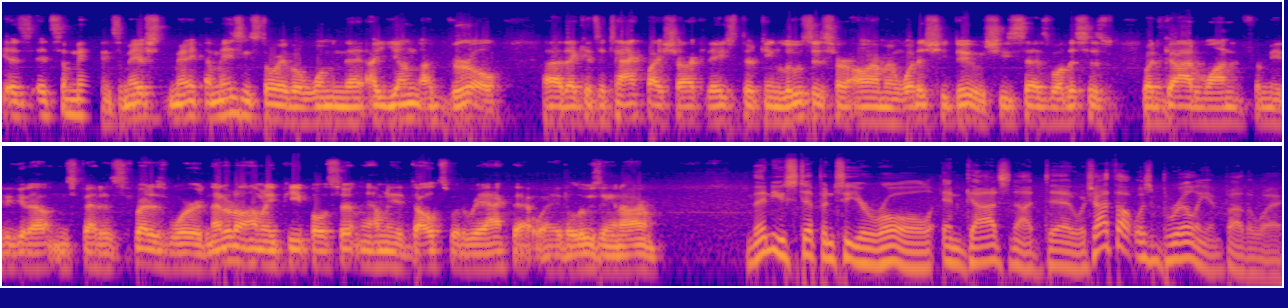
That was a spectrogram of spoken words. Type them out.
is it's amazing. It's an amazing story of a woman that a young a girl. Uh, that gets attacked by shark at age 13, loses her arm, and what does she do? She says, "Well, this is what God wanted for me to get out and spread His, spread His word." And I don't know how many people, certainly how many adults, would react that way to losing an arm. Then you step into your role in God's Not Dead, which I thought was brilliant, by the way.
